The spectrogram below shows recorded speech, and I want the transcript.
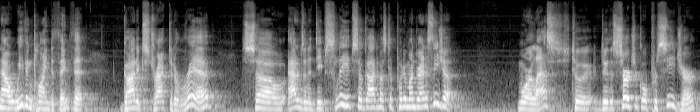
Now, we've inclined to think that God extracted a rib, so Adam's in a deep sleep, so God must have put him under anesthesia, more or less, to do the surgical procedure.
